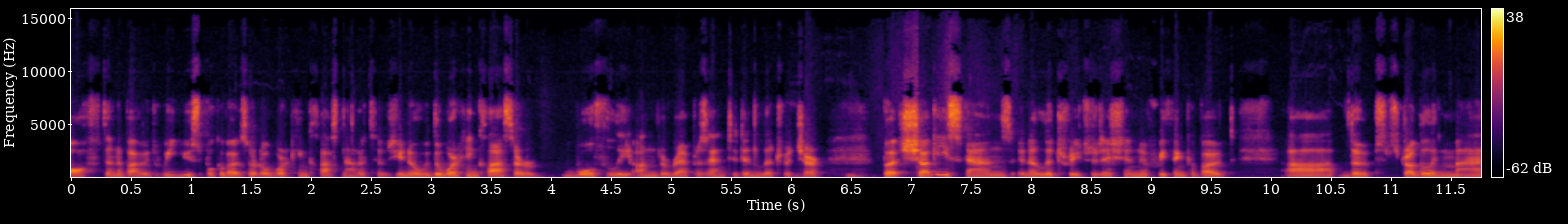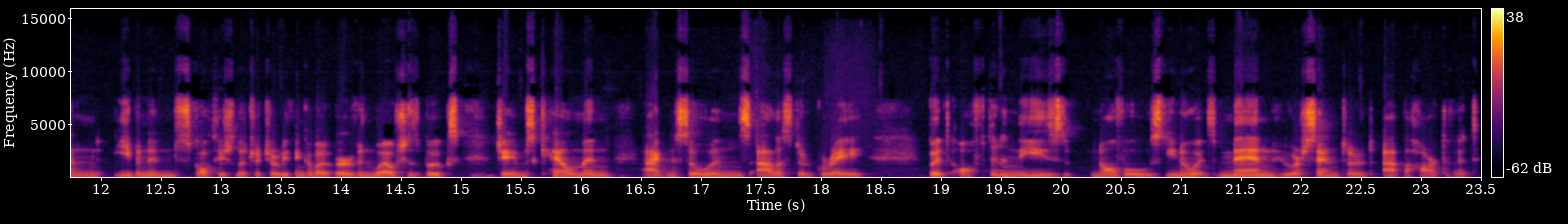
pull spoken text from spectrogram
often about we you spoke about sort of working class narratives you know the working class are woefully underrepresented in literature mm-hmm. but shuggie stands in a literary tradition if we think about uh, the struggling man even in scottish literature we think about irvine welsh's books mm-hmm. james kelman agnes owens alasdair gray but often in these novels, you know, it's men who are centered at the heart of it.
